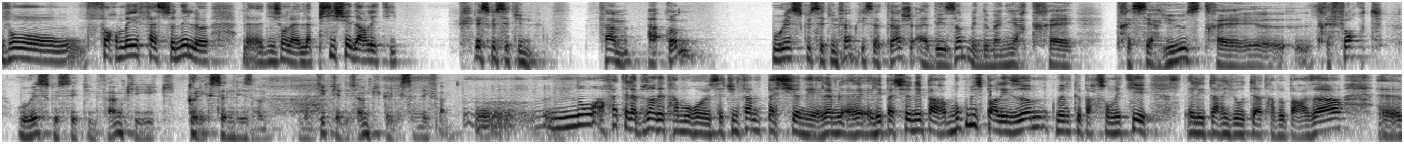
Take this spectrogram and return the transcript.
vont former, façonner la, disons, la, la psyché d'Arletty. Est-ce que c'est une femme à homme ou est-ce que c'est une femme qui s'attache à des hommes, mais de manière très, très sérieuse, très, euh, très forte, ou est-ce que c'est une femme qui, collectionne les hommes? On même qu'il y a des hommes qui collectionnent les femmes. Non, en fait, elle a besoin d'être amoureuse. C'est une femme passionnée. Elle, est passionnée par, beaucoup plus par les hommes même que par son métier. Elle est arrivée au théâtre un peu par hasard. Euh,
